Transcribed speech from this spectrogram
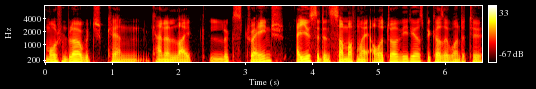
motion blur, which can kind of like look strange. I used it in some of my outdoor videos because I wanted to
